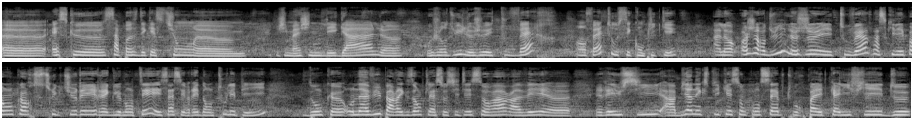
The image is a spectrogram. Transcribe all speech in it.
Euh, est-ce que ça pose des questions, euh, j'imagine, légales? Aujourd'hui, le jeu est ouvert, en fait, ou c'est compliqué? Alors aujourd'hui, le jeu est ouvert parce qu'il n'est pas encore structuré réglementé, et ça c'est vrai dans tous les pays. Donc euh, on a vu par exemple que la société Sorar avait réussi à bien expliquer son concept pour pas être qualifié de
